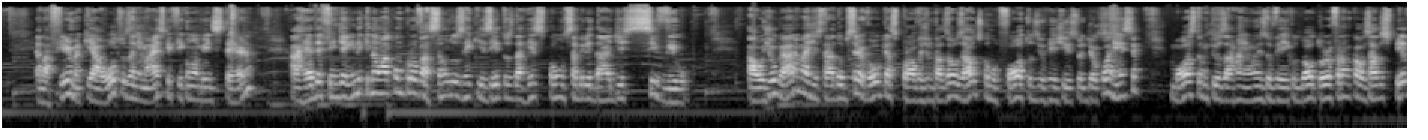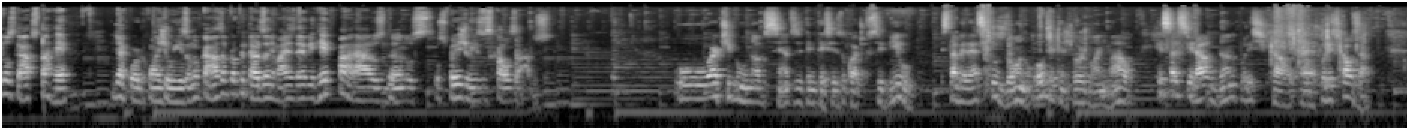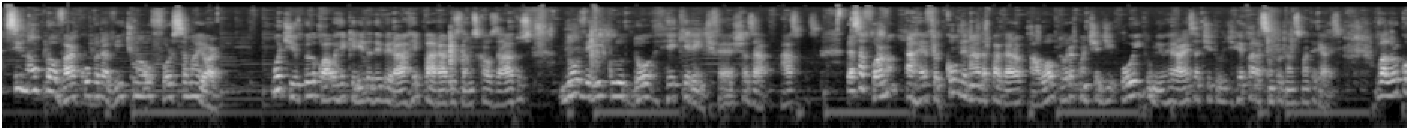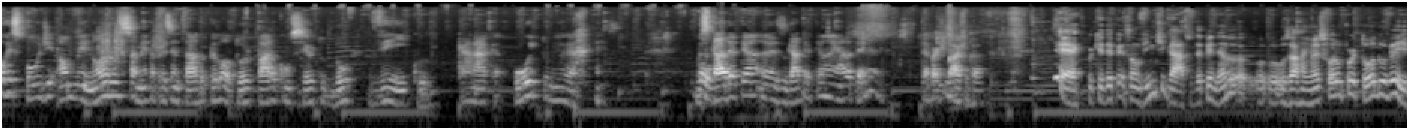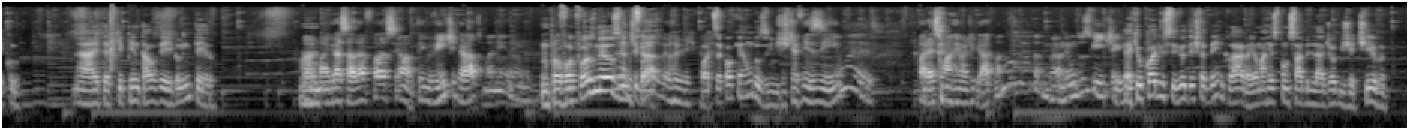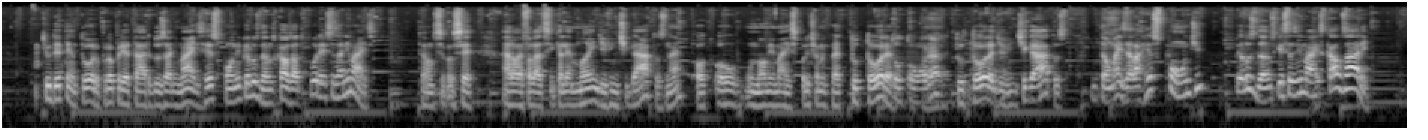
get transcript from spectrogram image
Ela afirma que há outros animais que ficam no ambiente externo. A ré defende ainda que não há comprovação dos requisitos da responsabilidade civil. Ao julgar, a magistrada observou que as provas juntadas aos autos, como fotos e o registro de ocorrência, mostram que os arranhões do veículo do autor foram causados pelos gatos da ré. De acordo com a juíza no caso, a proprietária dos animais deve reparar os danos, os prejuízos causados. O artigo 936 do Código Civil estabelece que o dono ou detentor do animal ressarcirá o dano por este, eh, por este causado, se não provar culpa da vítima ou força maior, motivo pelo qual a requerida deverá reparar os danos causados no veículo do requerente. Fecha aspas. Dessa forma, a ré foi condenada a pagar ao autor a quantia de 8 mil reais a título de reparação por danos materiais. O valor corresponde ao menor orçamento apresentado pelo autor para o conserto do veículo. Caraca, 8 mil reais. Os caras devem ter, os gatos devem ter arranhado até, até a parte de baixo, cara. É, porque são 20 gatos, dependendo, os arranhões foram por todo o veículo. Aí teve que pintar o veículo inteiro. O mais engraçado é falar assim, ó, tem 20 gatos, mas nem... Não provou que foram os meus Não 20 foram gatos. os meus 20 gatos. Pode ser qualquer um dos A 20. gente é vizinho, mas parece um arranhão de gato, mas não, não é nenhum dos 20 aí. É que o Código Civil deixa bem claro, aí é uma responsabilidade objetiva, que o detentor, o proprietário dos animais, respondem pelos danos causados por esses animais. Então, se você. Ela vai falar assim que ela é mãe de 20 gatos, né? Ou, ou o nome mais politicamente correto, tutora. Tutora, tutora de 20 gatos, então, mas ela responde pelos danos que esses animais causarem.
